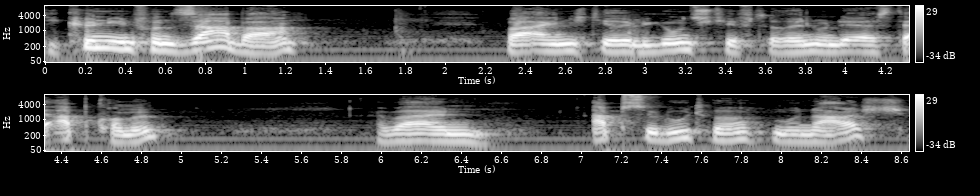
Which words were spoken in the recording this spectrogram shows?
Die Königin von Saba war eigentlich die Religionsstifterin und er der Abkomme. Er war ein absoluter Monarch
